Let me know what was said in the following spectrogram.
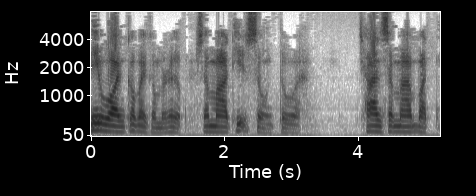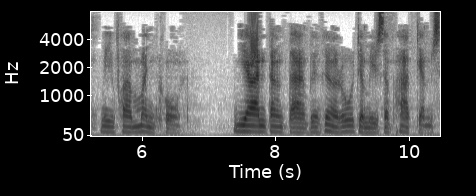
นิวรณ์ก็ไม่กำเริบ สมาธิทรงตัวฌานสมาบัติมีความมั่นคงญาณต่างๆ เป็นเครื่องรู้จะมีสภาพแจ่มใส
